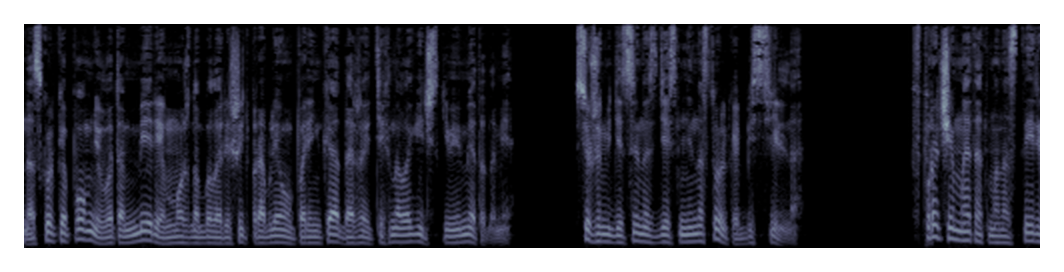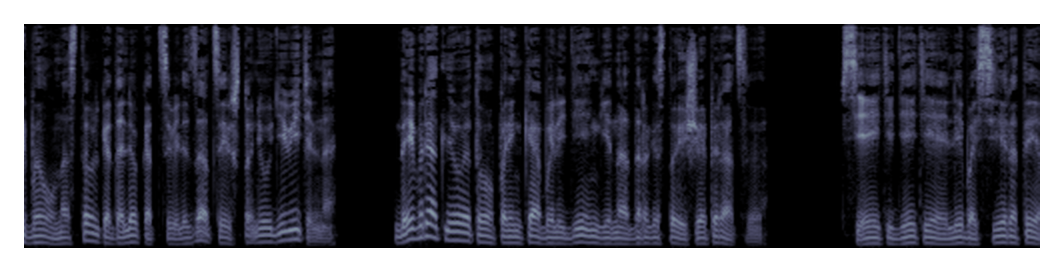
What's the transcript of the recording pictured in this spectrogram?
Насколько помню, в этом мире можно было решить проблему паренька даже технологическими методами. Все же медицина здесь не настолько бессильна. Впрочем, этот монастырь был настолько далек от цивилизации, что неудивительно. Да и вряд ли у этого паренька были деньги на дорогостоящую операцию. Все эти дети либо сироты,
